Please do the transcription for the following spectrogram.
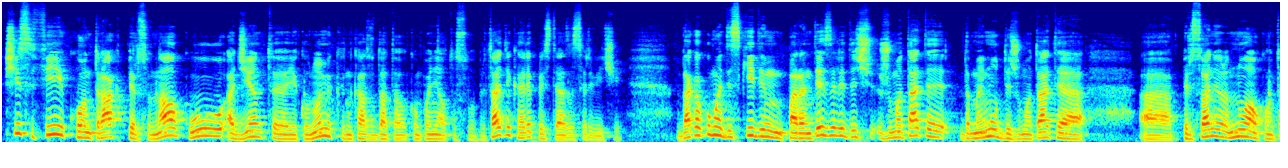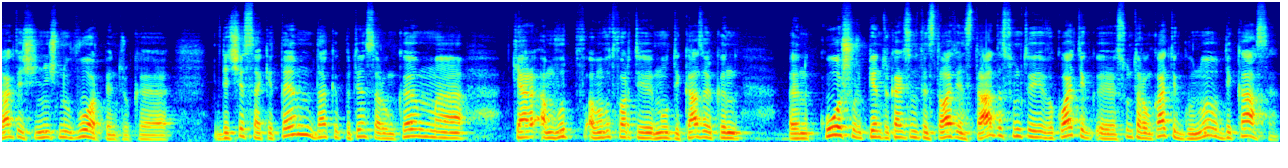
și să fie contract personal cu agent economic, în cazul dat al companiei autosolubilitate, care prestează servicii. Dacă acum deschidem parantezele, deci jumătate, dar mai mult de jumătatea persoanelor nu au contracte și nici nu vor, pentru că de ce să achităm dacă putem să aruncăm, chiar am avut, am avut foarte multe cazuri când în coșuri pentru care sunt instalate în stradă sunt evacuate, sunt aruncate gunoiul de casă.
